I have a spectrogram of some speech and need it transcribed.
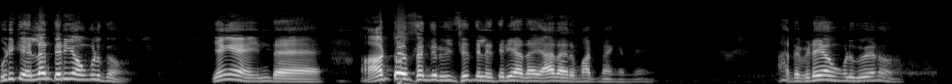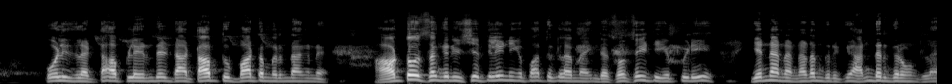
பிடிக்க எல்லாம் தெரியும் அவங்களுக்கும். ஏங்க இந்த ஆட்டோ சங்கர் விஷயத்தில் தெரியாதா யார் யார் மாட்டினாங்கன்னு? அதை விடையா உங்களுக்கு வேணும். போலீஸில் டாப்ல இருந்து டாப் டு பாட்டம் இருந்தாங்கன்னு. ஆட்டோ சங்கர் விஷயத்திலே நீங்கள் பார்த்துக்கலாமே இந்த சொசைட்டி எப்படி என்னென்ன நடந்திருக்கு அண்டர் கிரவுண்டில்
